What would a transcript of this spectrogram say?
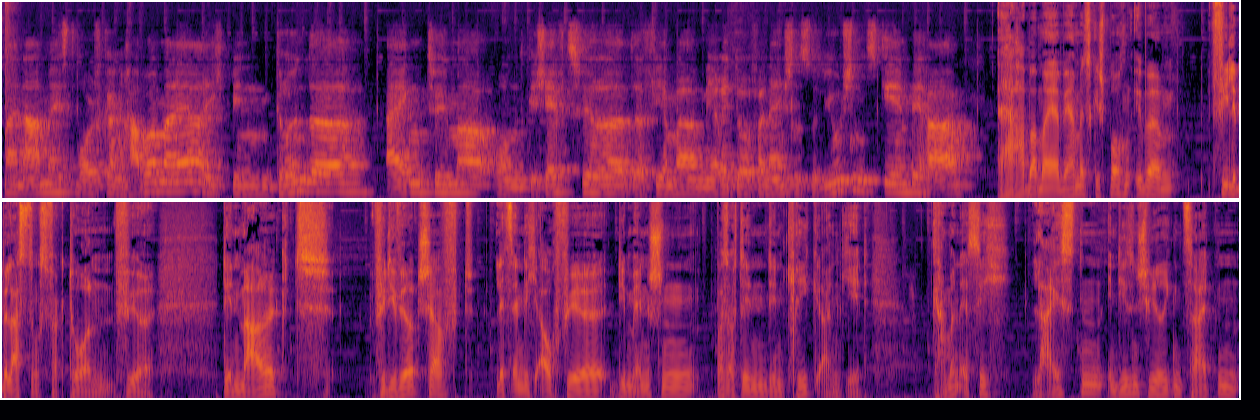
Mein Name ist Wolfgang Habermeier. Ich bin Gründer, Eigentümer und Geschäftsführer der Firma Meritor Financial Solutions GmbH. Herr Habermeier, wir haben jetzt gesprochen über viele Belastungsfaktoren für den Markt, für die Wirtschaft, letztendlich auch für die Menschen, was auch den, den Krieg angeht. Kann man es sich leisten, in diesen schwierigen Zeiten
